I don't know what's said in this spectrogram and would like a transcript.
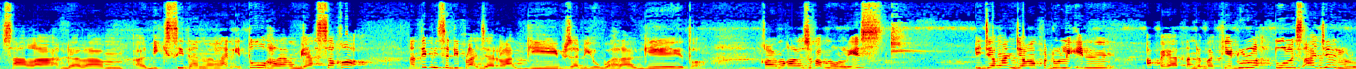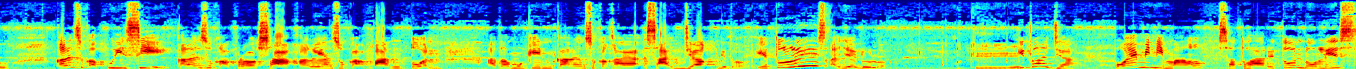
salah dalam eh, diksi dan lain-lain itu hal yang biasa kok. Nanti bisa dipelajari lagi, bisa diubah lagi gitu. Kalau emang kalian suka menulis, jangan jangan peduliin apa ya tanda bacanya dulu lah tulis aja dulu kalian suka puisi kalian suka prosa kalian suka pantun atau mungkin kalian suka kayak sajak gitu. Ya tulis aja dulu. Oke. Gitu aja. Pokoknya minimal satu hari tuh nulis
